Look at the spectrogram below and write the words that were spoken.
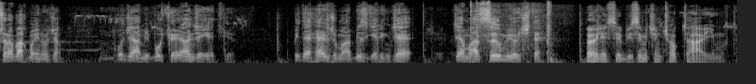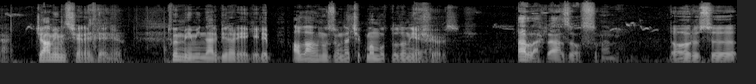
Kusura bakmayın hocam. Bu cami bu köye anca yetiyor. Bir de her cuma biz gelince cemaat sığmıyor işte. Böylesi bizim için çok daha iyi muhtar. Camimiz şerefleniyor. Tüm müminler bir araya gelip Allah'ın huzuruna çıkma mutluluğunu yaşıyoruz. Allah razı olsun. Doğrusu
